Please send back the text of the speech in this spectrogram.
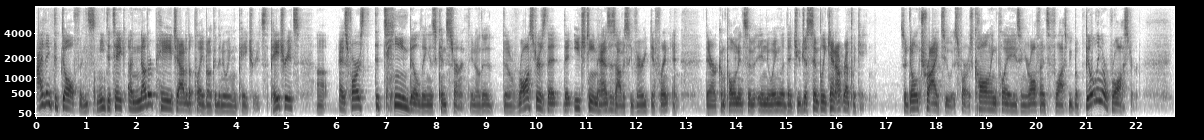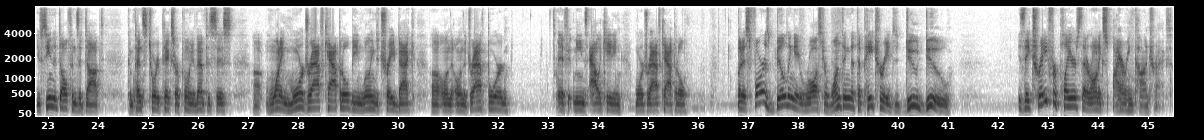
I think the Dolphins need to take another page out of the playbook of the New England Patriots. The Patriots, uh, as far as the team building is concerned, you know, the, the rosters that, that each team has is obviously very different, and there are components of, in New England that you just simply cannot replicate. So don't try to as far as calling plays and your offensive philosophy, but building a roster. You've seen the Dolphins adopt compensatory picks are a point of emphasis uh, wanting more draft capital, being willing to trade back uh, on the on the draft board if it means allocating more draft capital. But as far as building a roster, one thing that the Patriots do do is they trade for players that are on expiring contracts.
